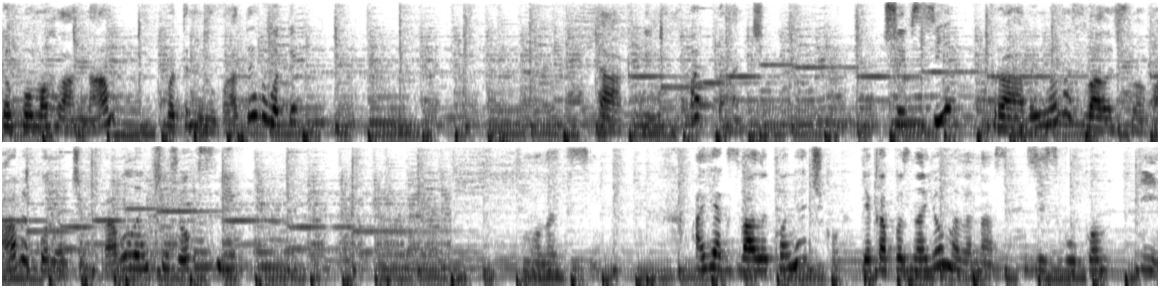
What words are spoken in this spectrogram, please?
допомогла нам потренувати ротик? Так, вірно, парканчик. Чи всі правильно назвали слова, виконуючи вправу ланцюжок слів? Молодці. А як звали конячку, яка познайомила нас зі звуком І?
